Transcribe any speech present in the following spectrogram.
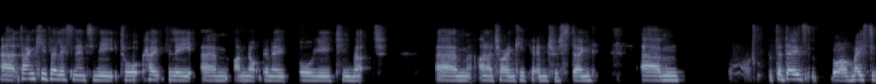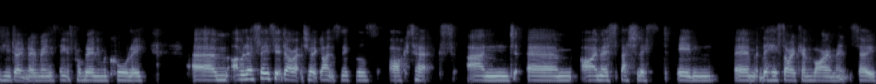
uh, thank you for listening to me talk. Hopefully, um, I'm not going to bore you too much, um, and I try and keep it interesting. Um, for those, well, most of you don't know me. I think it's probably only Macaulay. Um, I'm an associate director at Glancy Nicholls Architects, and um, I'm a specialist in um, the historic environment. So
